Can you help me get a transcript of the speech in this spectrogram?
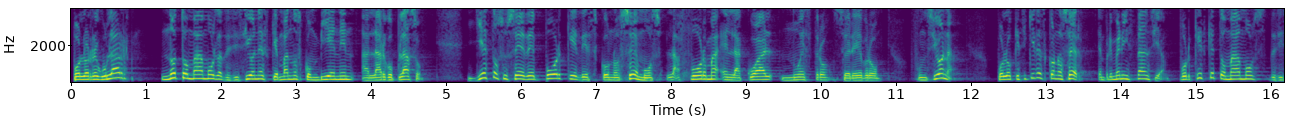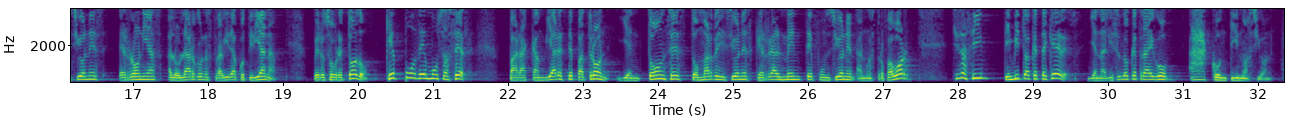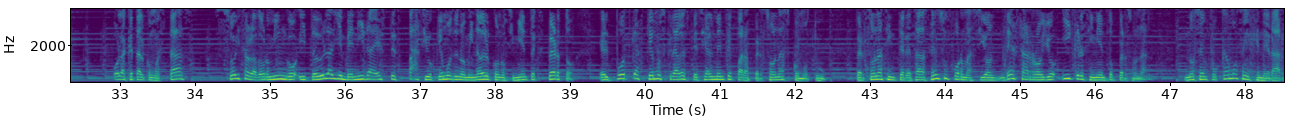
Por lo regular, no tomamos las decisiones que más nos convienen a largo plazo. Y esto sucede porque desconocemos la forma en la cual nuestro cerebro funciona. Por lo que si quieres conocer, en primera instancia, por qué es que tomamos decisiones erróneas a lo largo de nuestra vida cotidiana, pero sobre todo, ¿qué podemos hacer para cambiar este patrón y entonces tomar decisiones que realmente funcionen a nuestro favor? Si es así, te invito a que te quedes y analices lo que traigo a continuación. Hola, ¿qué tal? ¿Cómo estás? Soy Salvador Mingo y te doy la bienvenida a este espacio que hemos denominado el conocimiento experto, el podcast que hemos creado especialmente para personas como tú, personas interesadas en su formación, desarrollo y crecimiento personal nos enfocamos en generar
